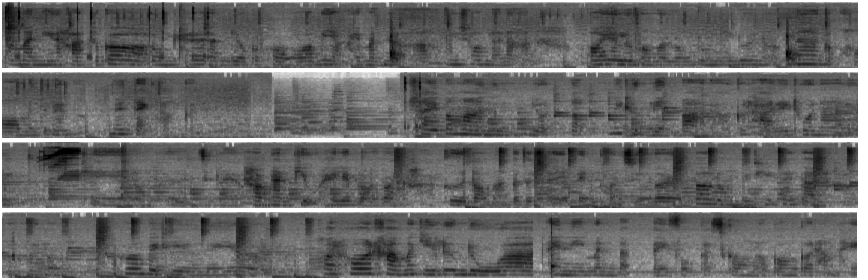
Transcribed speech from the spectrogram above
ประมาณนี้นะคะ แล้วก็ลงแค่ชั้นเดียวก็พอเพราะว่าไม่อยากให้มันหนาไม่ชอบหนาๆอ๋ออย่าลืมเอามาลงตรงนี้ด้วยนะ หน้ากับคอมันจะได้ไม่แตกต่าง ใช้ประมาณหนึ่งหยดแบบไม่ถึงเหรียญบาทอะก็ทาได้ทั่วหน้าเลย โอเคลองพื้นเสร็จแล้วทำนันผิวให้เรียบร้อยก่อนนะคะ คือต่อมาก็จะใช้เป็นคอนซีลเลอร์ก็ลงไปที่ใต้ตานะคะค่อยๆลง เพิ่มไปทีละเลเยอร์ขอโทษค่ะเมื่อกี้ลืมดูว่าไอ้นี้มันแบบไปโฟกัสกล้องแล้วกล้องก็ทำให้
